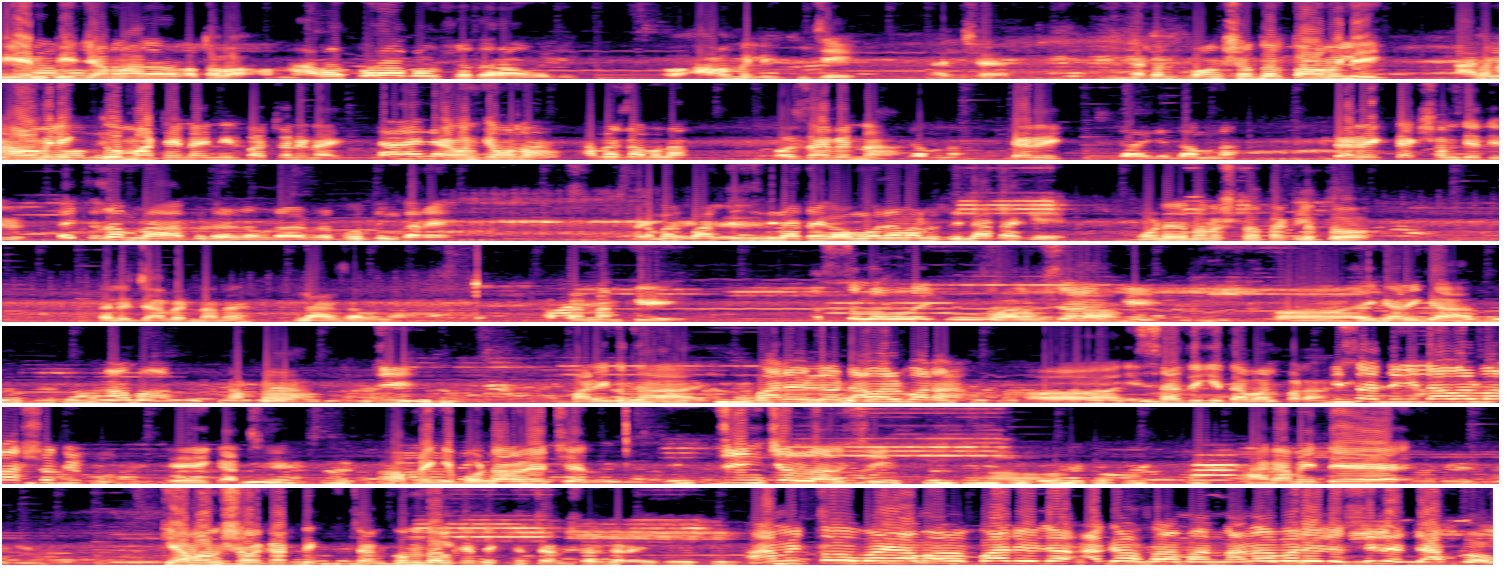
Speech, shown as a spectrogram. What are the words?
বিএনপি জামাত অথবা অন্য? আমার পরা বংশধর আওয়ামী লীগ। ও, আওয়ামী লীগ? জি। আচ্ছা। এখন বংশধর তো আওয়ামী লীগ। আওয়ামী লীগ তো মাঠে নাই নির্বাচনে নাই। এখন কেমন হব? আমরা যাব না। ও যাবেন না? যাব না। ডাইরেক্ট যাব না। ডাইরেক্ট অ্যাকশন দিয়ে দিবেন? এই তো যাব না কোথায় যাব না? ভোট দিন করে আমার প্রার্থী যদি না থাকে মনের মানুষ যদি না থাকে। মনের মানুষ না থাকলে তো তাহলে যাবেন না না? না যাব না। আপনার নাম কি? আসসালামু আলাইকুম। এই গাড়ি কার? আমার। আপনার? জি। বাড়ি কোথায়? বাড়ি হলো ডাবালপাড়া। ও, ইসা দিঘি দাবালপাড়া ইসার দিকে ডাবালপাড়া সখীপুর। ঠিক আছে। আপনি কি ভোটার হয়েছেন? জি ইনশাল্লাহ আগামীতে কেমন সরকার দেখতে চান? কোন দলকে দেখতে চান সরকারে? আমি তো ভাই আমার বাড়ি হইল আগ্রাফা আমার নানার বাড়ি হইল সিলেট জাফলং।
